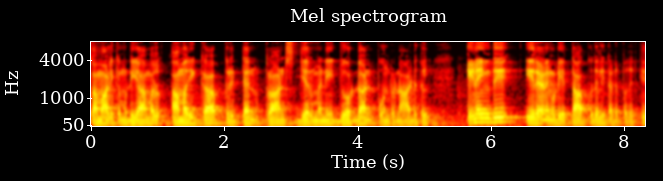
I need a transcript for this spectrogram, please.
சமாளிக்க முடியாமல் America Britain France Germany Jordan போன்ற நாடுகள் இணைந்து ஈரானினுடைய தாக்குதலை தடுப்பதற்கு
